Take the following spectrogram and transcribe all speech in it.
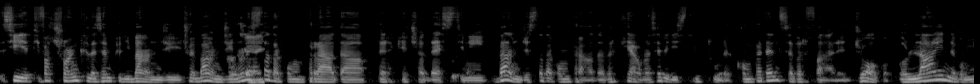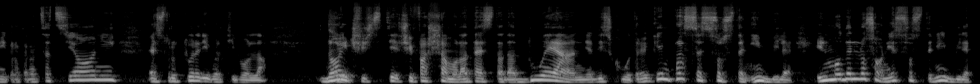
sì, ti faccio anche l'esempio di Bungie. Cioè, Bungie okay. non è stata comprata perché c'ha Destiny. Bungie è stata comprata perché ha una serie di strutture e competenze per fare gioco online con microtransazioni e strutture di quel tipo là. Noi sì. ci, ci, facciamo la testa da due anni a discutere. Il Game Pass è sostenibile, il modello Sony è sostenibile.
